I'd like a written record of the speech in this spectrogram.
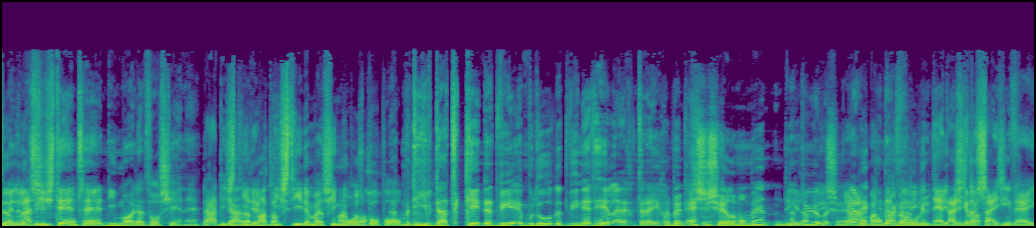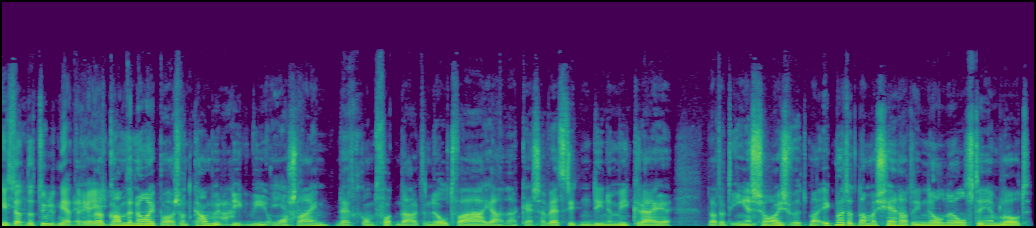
een assistent, hè, die mooi dat wel zien, hè? Ja, die Ja, dat stierde, mag die stierde zijn Ja, op. maar die, dat, kind, dat wie, ik bedoel, dat wie net heel erg dreigend. Dat zijn essentiële momenten die je dan Natuurlijk, missen. ja, Ja, maar dat wel Net als je is maar dat- zij zien Nee, is dat natuurlijk net de dat kwam er nooit pas. Want Cambuur, die, wie omslijn, dat komt voortdurend de 0-2. Ja, dan kan zo'n wedstrijd een dynamiek krijgen dat het in size wordt. Maar ik moet het nog maar zien dat die 0-0 steen bloot.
